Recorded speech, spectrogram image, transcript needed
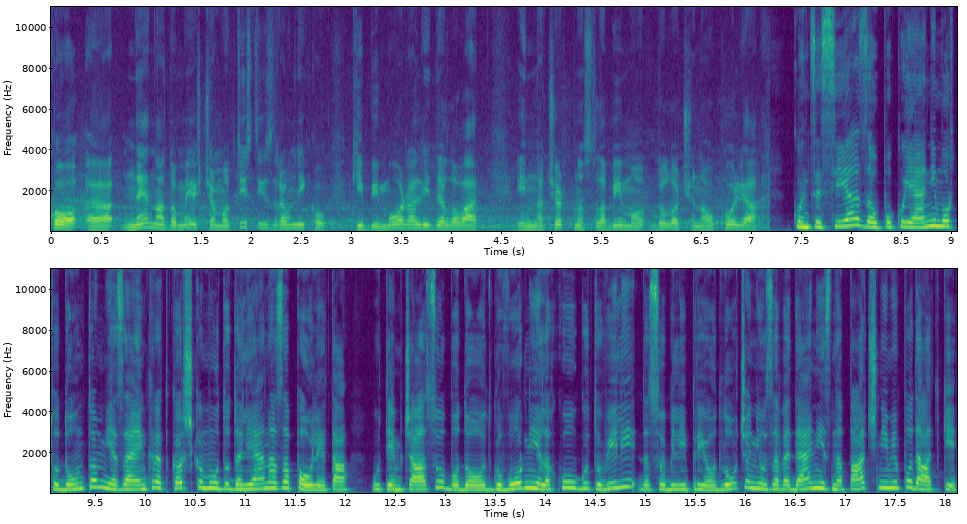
Ko ne nadomeščamo tistih zdravnikov, ki bi morali delovati in načrtno slabimo določena okolja. Koncesija za upokojenim ortodontom je zaenkrat Krškemu dodeljena za pol leta. V tem času bodo odgovorni lahko ugotovili, da so bili pri odločanju zavedeni z napačnimi podatki,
